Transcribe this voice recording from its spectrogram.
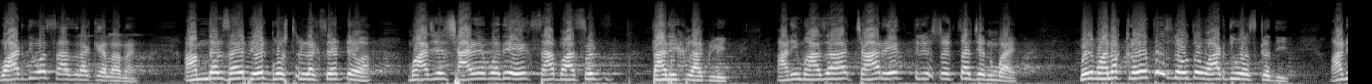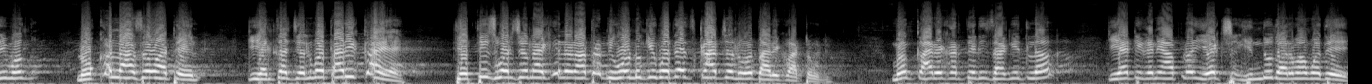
वाढदिवस साजरा केला नाही. आमदार साहेब एक गोष्ट लक्षात ठेवा. माझ्या शाळेमध्ये एक सहा बासष्ट तारीख लागली आणि माझा चार एक त्रेसष्टचा जन्म आहे. म्हणजे मला कळतच नव्हतं वाढदिवस कधी. आणि मग लोकांना असं वाटेल की यांचा जन्मतारीख काय आहे? तेहतीस वर्ष नाही केलं ना आता निवडणुकीमध्येच का जन्मतारीख वाटवली? मग कार्यकर्त्यांनी सांगितलं की या ठिकाणी आपलं एक हिंदू धर्मामध्ये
